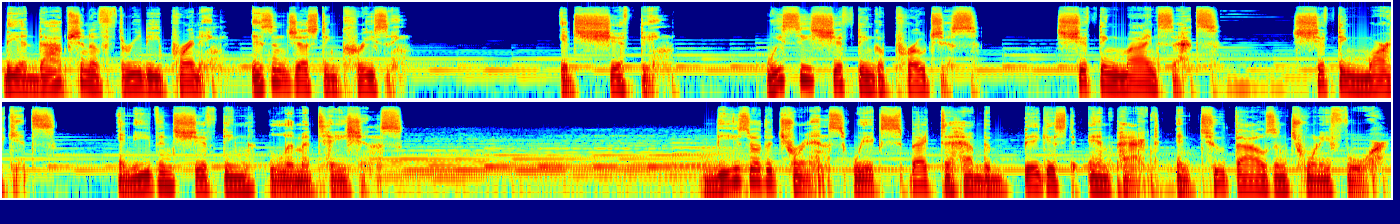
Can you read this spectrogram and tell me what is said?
The adoption of 3D printing isn't just increasing, it's shifting. We see shifting approaches, shifting mindsets, shifting markets, and even shifting limitations. These are the trends we expect to have the biggest impact in 2024.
